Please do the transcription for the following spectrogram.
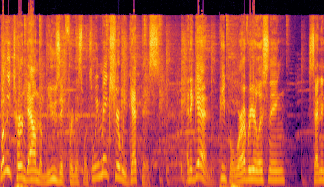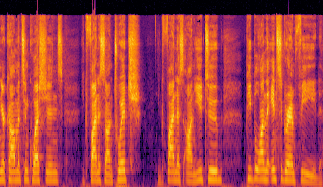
let me turn down the music for this one so we make sure we get this. And again, people, wherever you're listening, send in your comments and questions. You can find us on Twitch, you can find us on YouTube. People on the Instagram feed,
